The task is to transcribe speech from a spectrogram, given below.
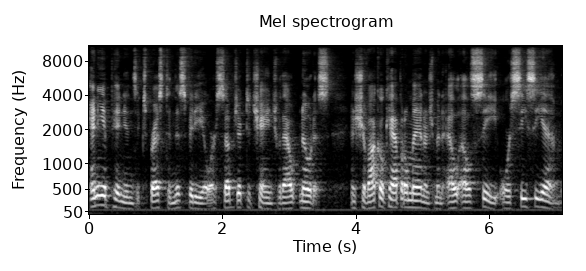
Any opinions expressed in this video are subject to change without notice, and Ciovacco Capital Management LLC or CCM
